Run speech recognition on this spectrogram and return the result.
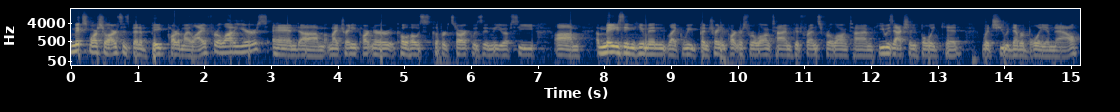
mixed martial arts has been a big part of my life for a lot of years. And um, my training partner, co-host Clifford Starks, was in the UFC. Um, amazing human. Like we've been training partners for a long time, good friends for a long time. He was actually a bullied kid, which you would never bully him now.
